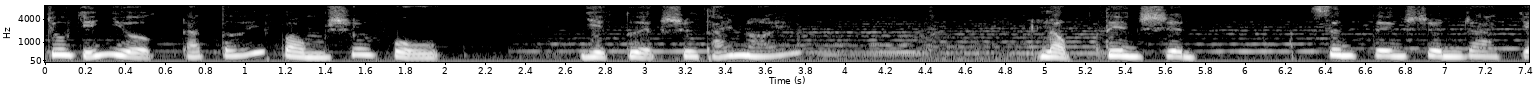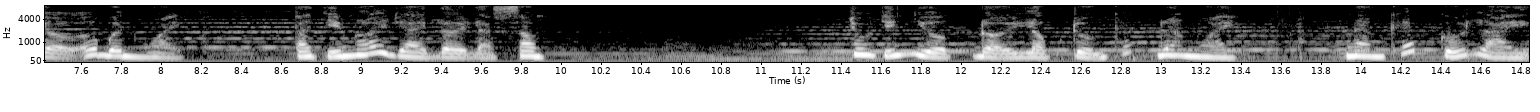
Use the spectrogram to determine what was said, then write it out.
chu chỉ nhược đã tới phòng sư phụ. Diệt tuyệt sư thái nói lộc tiên sinh xin tiên sinh ra chờ ở bên ngoài. Ta chỉ nói vài lời là xong. Chu chỉ nhược đợi lộc trưởng khách ra ngoài. Nàng khép cửa lại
